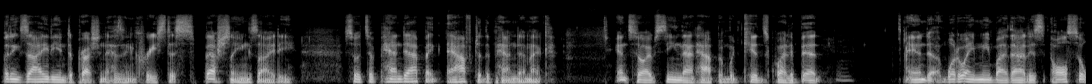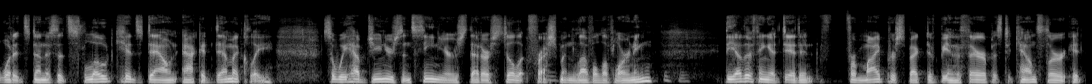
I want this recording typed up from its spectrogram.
But anxiety and depression has increased, especially anxiety. So it's a pandemic after the pandemic. And so I've seen that happen with kids quite a bit. And uh, what do I mean by that is also what it's done is it slowed kids down academically. So we have juniors and seniors that are still at freshman level of learning. Mm-hmm. The other thing it did, and from my perspective, being a therapist, a counselor, it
